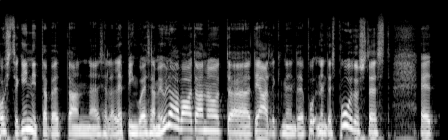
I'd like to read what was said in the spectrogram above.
ostja kinnitab, et ta on selle lepingu eseme üle vaadanud, teadlik nende, nendest puudustest, et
